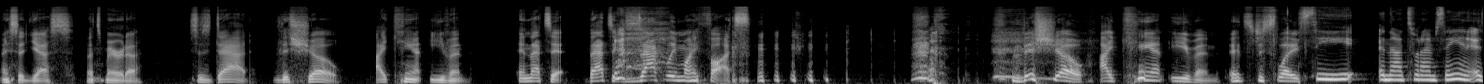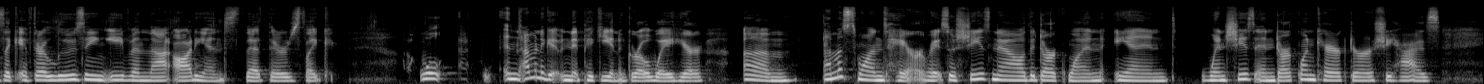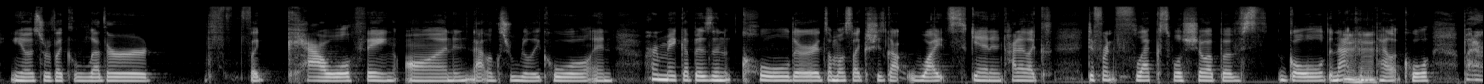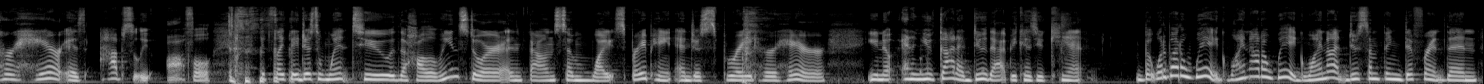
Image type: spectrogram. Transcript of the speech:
I said, "Yes, that's Merida." He says, "Dad, this show, I can't even," and that's it. That's exactly my thoughts. this show, I can't even. It's just like See, and that's what I'm saying is like if they're losing even that audience, that there's like, well, and I'm gonna get nitpicky in a girl way here. Um, Emma Swan's hair, right? So she's now the dark one, and when she's in dark one character, she has, you know, sort of like leather like cowl thing on and that looks really cool and her makeup isn't colder it's almost like she's got white skin and kind of like different flecks will show up of gold and that can kind of look cool but her hair is absolutely awful. It's like they just went to the halloween store and found some white spray paint and just sprayed her hair you know and you've got to do that because you can't but what about a wig? Why not a wig? Why not do something different than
